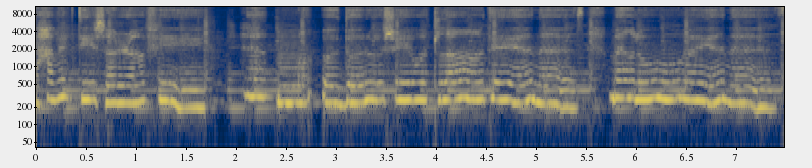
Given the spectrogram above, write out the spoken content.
حبيبتي شرفي. لا ما أقدرش وطلعت يا ناس مغلوبة يا ناس.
